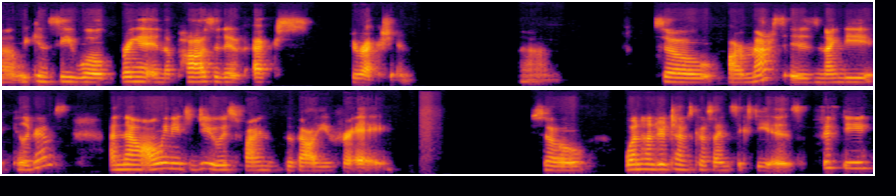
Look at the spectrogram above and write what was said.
uh, we can see will bring it in the positive x direction. Um, so our mass is 90 kilograms. And now all we need to do is find the value for A. So 100 times cosine 60 is 50,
